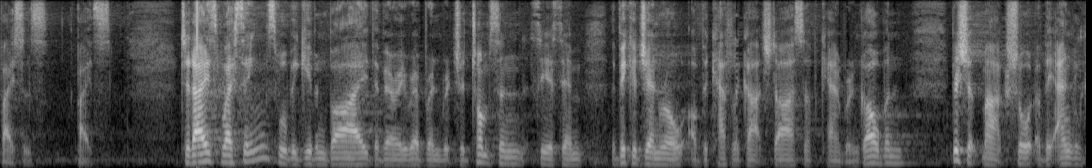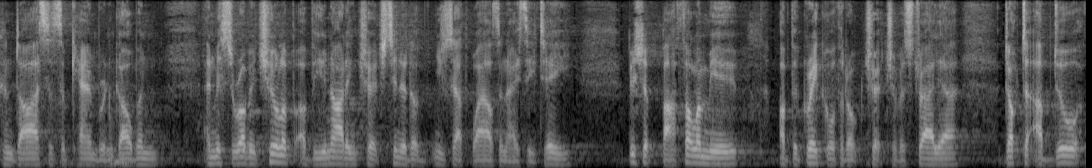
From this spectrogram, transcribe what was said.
faces, faiths. Today's blessings will be given by the Very Reverend Richard Thompson, CSM, the Vicar General of the Catholic Archdiocese of Canberra and Goulburn, Bishop Mark Short of the Anglican Diocese of Canberra and Goulburn, and Mr Robbie Tulip of the Uniting Church Synod of New South Wales and ACT, Bishop Bartholomew of the Greek Orthodox Church of Australia, Dr Abdul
